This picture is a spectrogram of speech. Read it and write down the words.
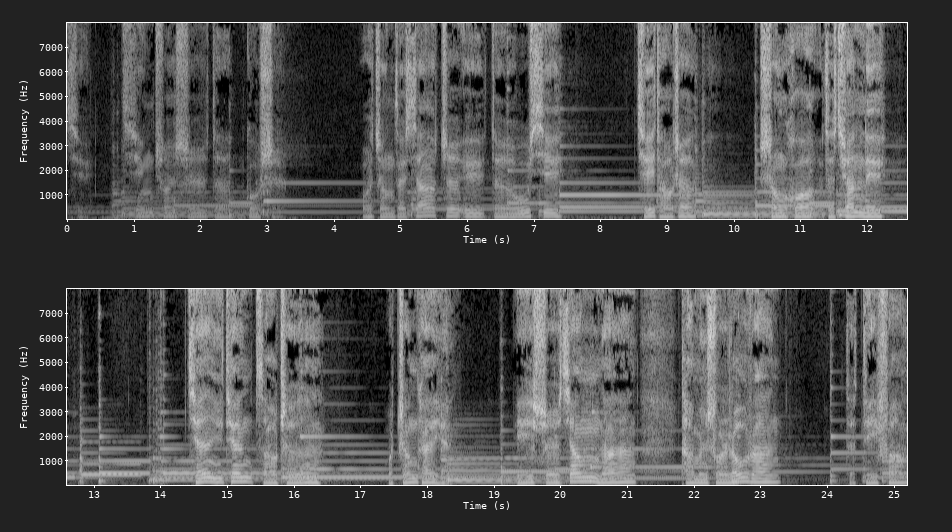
起青春时的故事。我正在下着雨的无锡，乞讨着生活的权利。前一天早晨，我睁开眼，已是江南。他们说柔软的地方，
